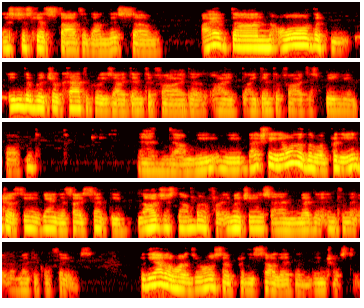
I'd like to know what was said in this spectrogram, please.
let's just get started on this. I have done all the individual categories identified, uh, I identified as being important. And um, we, we actually, all of them are pretty interesting. Again, as I said, the largest number for images and med Internet Medical Things. But the other ones are also pretty solid and interesting.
